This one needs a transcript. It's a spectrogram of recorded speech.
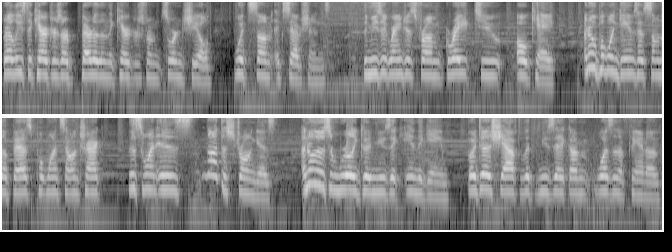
but at least the characters are better than the characters from Sword and Shield, with some exceptions. The music ranges from great to okay. I know Pokemon Games has some of the best Pokemon soundtrack. This one is not the strongest. I know there's some really good music in the game, but it does shaft with music I wasn't a fan of.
